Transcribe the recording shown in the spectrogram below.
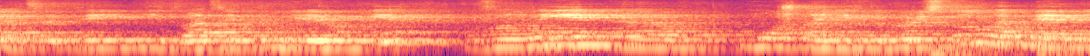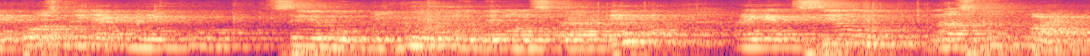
І 14, і 22 роки, вони е, можна їх використовувати не просто як м'яку силу культурну демонстративну, а як силу наступальну.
